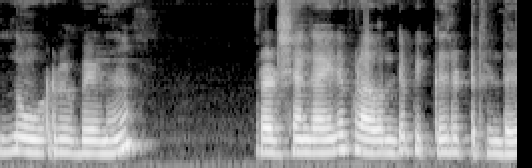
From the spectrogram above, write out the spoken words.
ഇത് നൂറ് രൂപയാണ്. റെഡ് ഷങ്കായിന്റെ ഫ്ലവറിന്റെ പിക്ക് ഇട്ടിട്ടുണ്ട്.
